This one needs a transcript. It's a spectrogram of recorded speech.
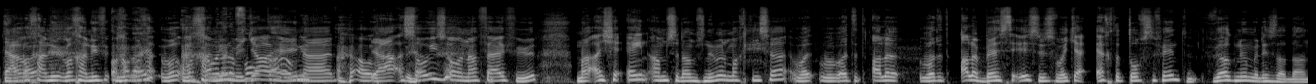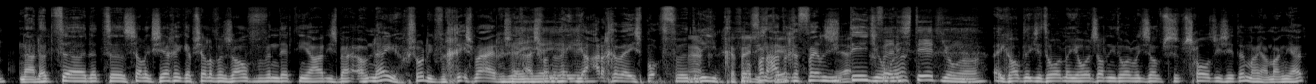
Ja, we gaan nu, we gaan nu, gaan we we gaan, heen? we, we Gaan gaan we nu met jou heen naar... Oh, ja, ja. sowieso na vijf uur. Maar als je één Amsterdams nummer mag kiezen, wat, wat, het, alle, wat het allerbeste is, dus wat jij echt het tofste vindt, welk nummer is dat dan? Nou, dat, eh, dat eh, zal ik zeggen. Ik heb zelf een zoon van 13 jaar. Die is bij... Oh nee, sorry, ik vergis me eigen. Nee, Hij is van de nee, week nee. jarig geweest. Pot voor Ja, drie. gefeliciteerd. Van harte gefeliciteerd, jongen. Gefeliciteerd, jongen. Ik hoop dat je het hoort, maar je hoort, zal het niet horen, want je zal op schooltje zitten. Maar ja, maakt niet uit.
